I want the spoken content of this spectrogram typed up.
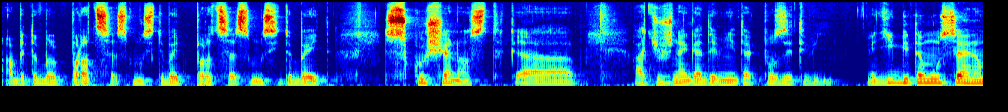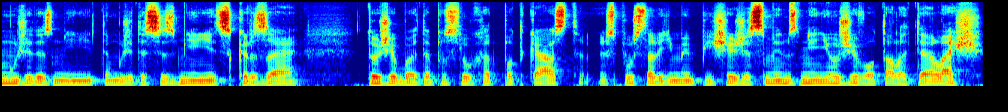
aby to byl proces. Musí to být proces, musí to být zkušenost, ať už negativní, tak pozitivní. Díky tomu se jenom můžete změnit. Nemůžete se změnit skrze to, že budete poslouchat podcast. Spousta lidí mi píše, že jsem jim změnil život, ale to je lež.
